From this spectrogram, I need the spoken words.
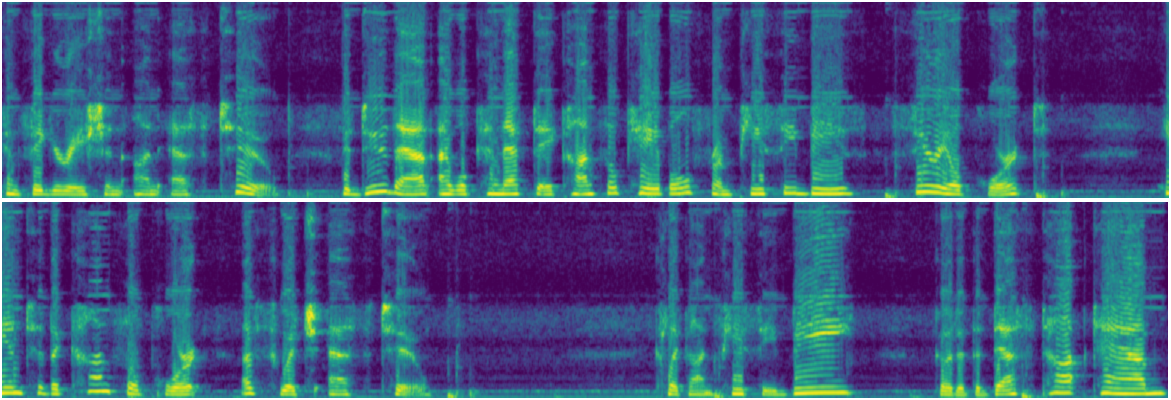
configuration on S2. To do that, I will connect a console cable from PCB's serial port into the console port of switch S2. Click on PCB, go to the Desktop tab,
